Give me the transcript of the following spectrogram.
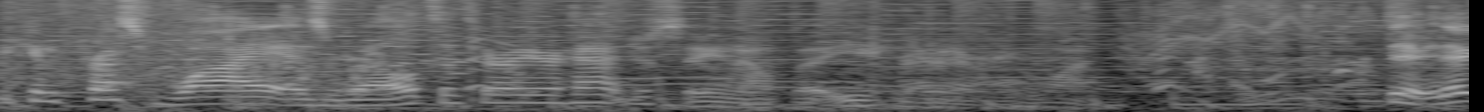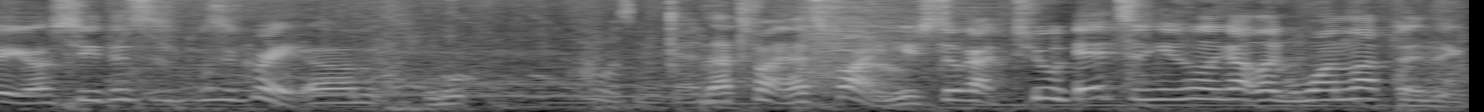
You can press Y as well to throw your hat, just so you know, but you can do whatever you want. There, there you go. See, this is this is great. Um, That wasn't good. that's fine. That's fine. You still got two hits, and he's only got like one left, I think.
